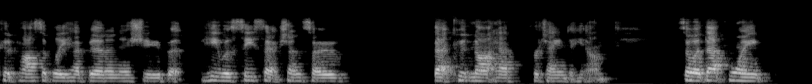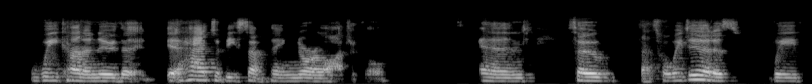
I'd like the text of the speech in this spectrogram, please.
could possibly have been an issue, but he was C section, so that could not have pertained to him. So at that point, we kind of knew that it had to be something neurological. And so that's what we did is we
